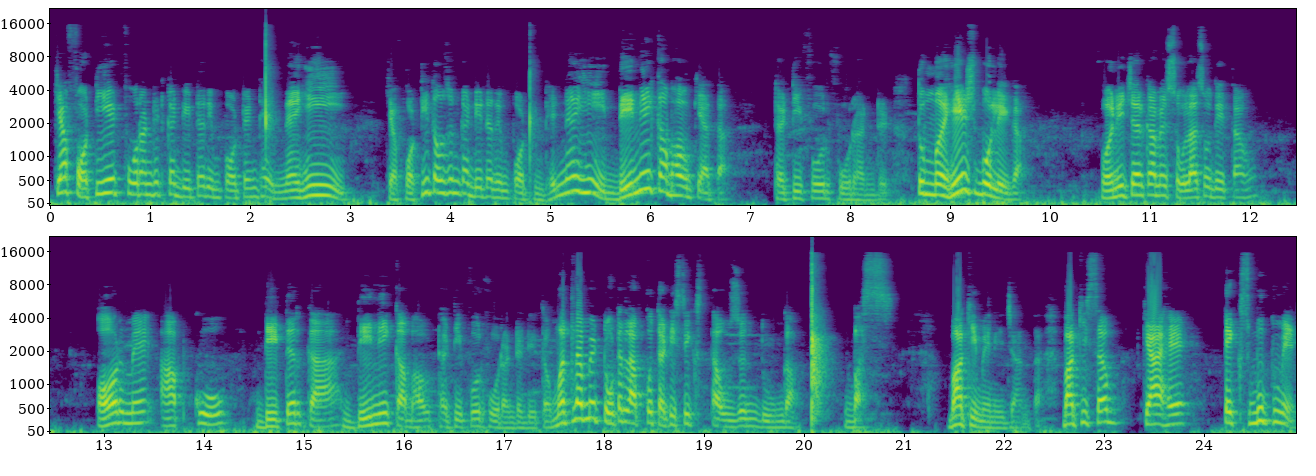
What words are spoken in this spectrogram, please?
क्या फोर्टी एट फोर हंड्रेड का डेटर इंपॉर्टेंट है? नहीं. क्या फोर्टी थाउज़ेंड का डेटर इंपॉर्टेंट है? नहीं. देने का भाव क्या था? थर्टी फोर फोर हंड्रेड तो महेश बोलेगा फर्नीचर का मैं सोलह सौ देता हूँ और मैं आपको डेटर का देने का भाव थर्टी फोर फोर हंड्रेड देता हूँ। मतलब मैं टोटल आपको थर्टी सिक्स थाउज़ेंड दूँगा। बस. बाकी मैं नहीं जानता। बाकी सब क्या है? टेक्स्ट बुक में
